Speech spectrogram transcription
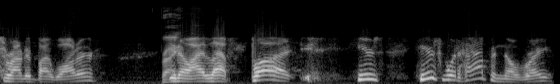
surrounded by water? Right. you know, I left. But here's here's what happened though, right?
